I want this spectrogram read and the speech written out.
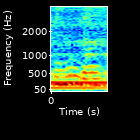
그런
